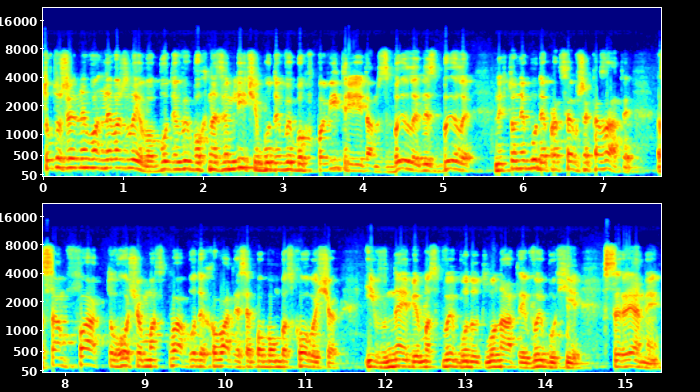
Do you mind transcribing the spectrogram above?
Тут уже не ва- важливо, буде вибух на землі чи буде вибух в повітрі, там збили, не збили. Ніхто не буде про це вже казати. Сам факт того, що Москва буде ховатися по бомбосховищах, і в небі Москви будуть лунати вибухи, сирени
